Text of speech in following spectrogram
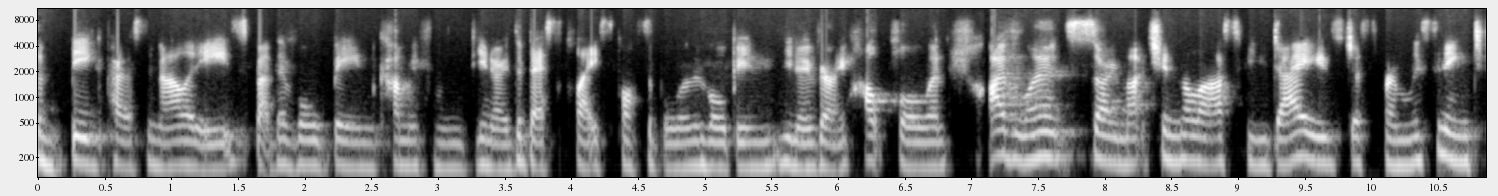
some big personalities, but they've all been coming from, you know, the best place possible and they've all been, you know, very helpful. And I've learned so much in the last few days just from listening to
